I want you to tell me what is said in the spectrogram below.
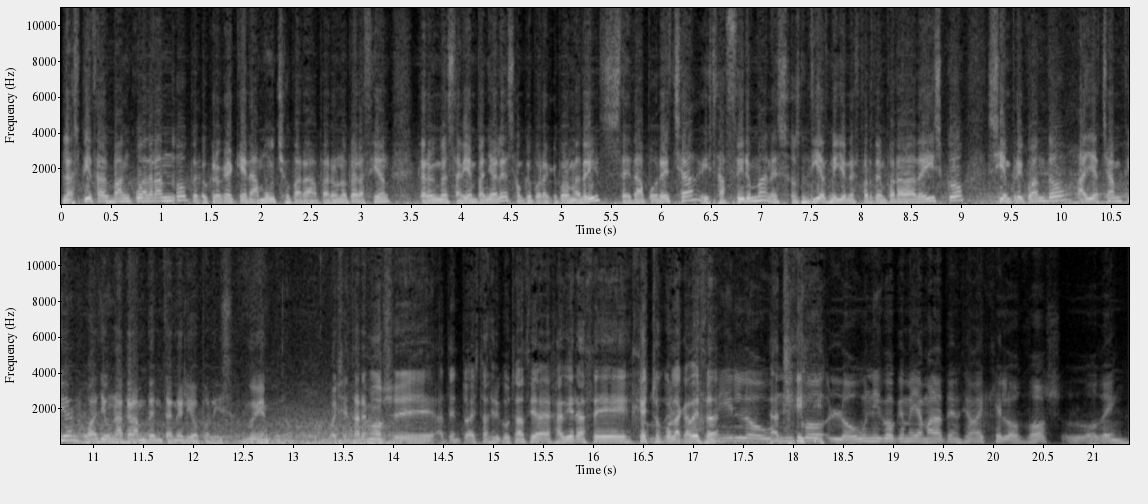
las piezas van cuadrando, pero creo que queda mucho para, una operación que ahora mismo estaría en pañales, aunque por aquí por Madrid se da por hecha y se afirman esos 10 millones por temporada de Isco, siempre y cuando haya Champion o haya una gran venta en Heliópolis. Muy bien. Pues estaremos eh, atentos a estas circunstancias. Javier hace gestos con la cabeza. A mí lo único, lo único que me llama la atención es que los dos lo den.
